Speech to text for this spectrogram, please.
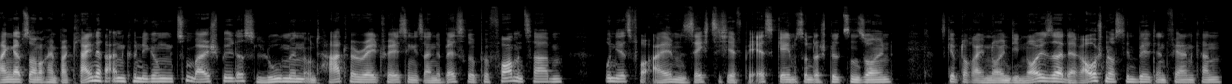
Dann gab es auch noch ein paar kleinere Ankündigungen, zum Beispiel, dass Lumen und Hardware Raytracing jetzt eine bessere Performance haben und jetzt vor allem 60 FPS Games unterstützen sollen. Es gibt auch einen neuen Denoiser, der Rauschen aus dem Bild entfernen kann.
